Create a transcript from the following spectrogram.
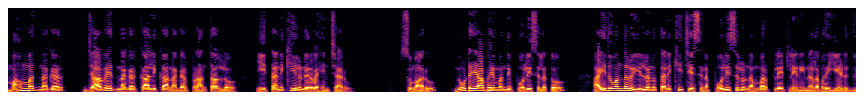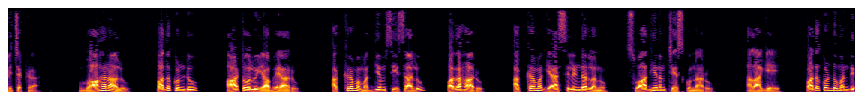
మహమ్మద్ నగర్ జావేద్ నగర్ కాళికా నగర్ ప్రాంతాల్లో ఈ తనిఖీలు నిర్వహించారు. సుమారు నూట యాభై మంది పోలీసులతో ఐదు వందలు ఇళ్ళను తనిఖీ చేసిన పోలీసులు నంబర్ ప్లేట్ లేని నలభై ఏడు ద్విచక్ర వాహనాలు పదకొండు ఆటోలు యాభై ఆరు అక్రమ మద్యం సీసాలు పదహారు అక్రమ గ్యాస్ సిలిండర్లను స్వాధీనం చేసుకున్నారు. అలాగే పదకొండు మంది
